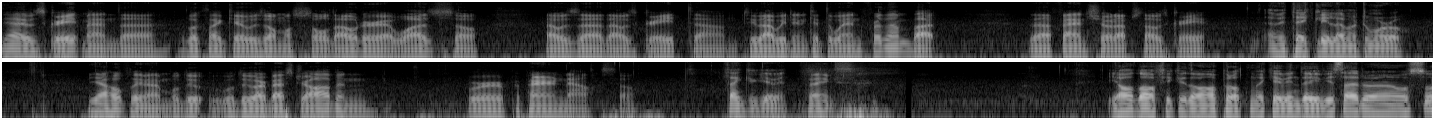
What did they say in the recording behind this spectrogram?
Yeah, it was great, man. The, it looked like it was almost sold out, or it was. So that was uh, that was great. Um, too bad we didn't get the win for them, but the fans showed up, so that was great. And we take Lillehammer tomorrow. Yeah, hopefully, man. We'll do we'll do our best job, and we're preparing now. So. Thank you, Kevin. Thanks. Ja, da fikk vi da praten med Kevin Davies her uh, også.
